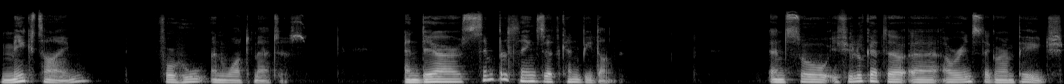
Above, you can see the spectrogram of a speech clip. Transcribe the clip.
make time for who and what matters. And there are simple things that can be done. And so if you look at uh, uh, our Instagram page,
